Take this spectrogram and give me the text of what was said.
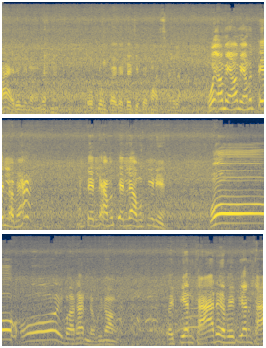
รายด้วยพี่น้องเนี่ยตกลงไปก็จะจิบไปหอดใส่ละโอ้ยเอาแมวเอาแมวมันเต้นแล้วแมมันเต้นแล้วมันเต้นแล้วเมื่อกี้นี่โอ้โอ้ยบ่ท่านเดี๋ยวพี่น้อง ไปเปลี่ยนขาเด้อไปเปลี่ยนขา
